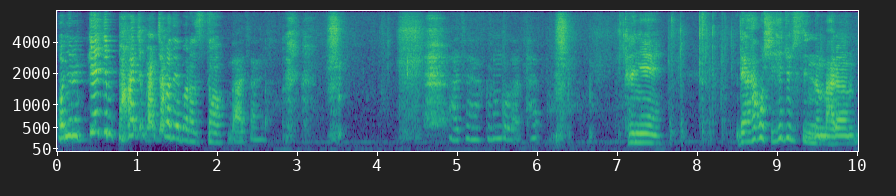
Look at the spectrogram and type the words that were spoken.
언니는 깨진 바가지 팔자가 돼버렸어. 맞아요. 맞아요. 그런 것 같아요. 그러니 내가 하고 싶 해줄 수 있는 말은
